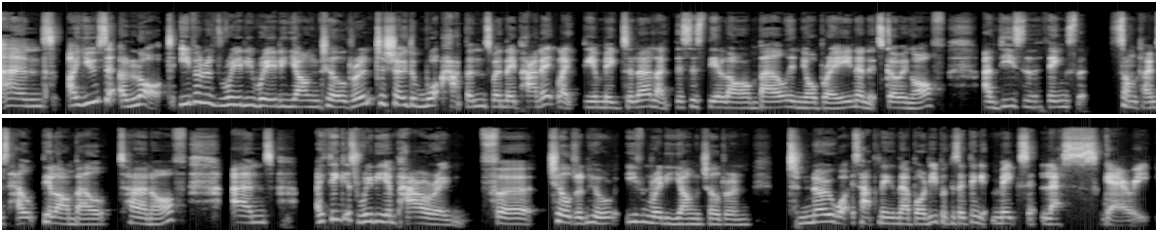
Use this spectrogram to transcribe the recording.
And I use it a lot, even with really, really young children, to show them what happens when they panic, like the amygdala, like this is the alarm bell in your brain and it's going off. And these are the things that sometimes help the alarm bell turn off. And I think it's really empowering for children who are even really young children to know what is happening in their body because I think it makes it less scary.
